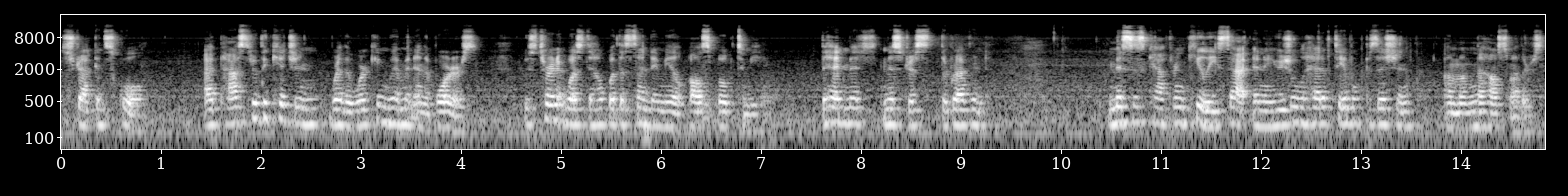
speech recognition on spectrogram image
Strachan School. I passed through the kitchen where the working women and the boarders, whose turn it was to help with the Sunday meal, all spoke to me. The head mistress, the Reverend Mrs. Katherine Keeley sat in a usual head of table position among the house mothers,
